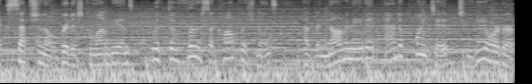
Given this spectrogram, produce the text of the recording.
Exceptional British Columbians with diverse accomplishments have been nominated and appointed to the Order.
